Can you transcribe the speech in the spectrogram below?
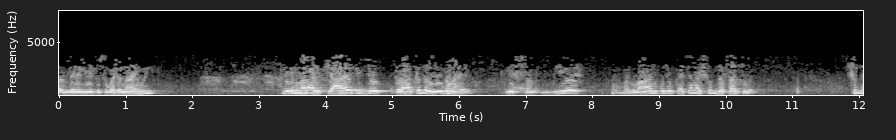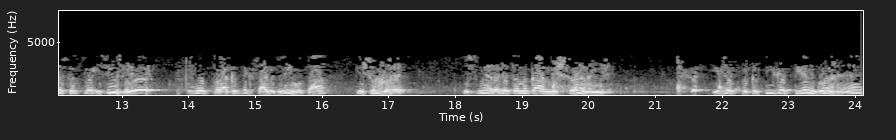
पर मेरे लिए तो सुघटना ही हुई। लेकिन महाराज, क्या है कि जो प्राकृतिक योगुण है ये ये भगवान को जो कहते हैं ना शुद्ध सत्व शुद्ध सत्व इसी से वो प्राकृतिक साबित नहीं होता कि शुद्ध है। उसमें रजतम का मिश्रण नहीं है। ये जो प्रकृति के तीन गुण हैं,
